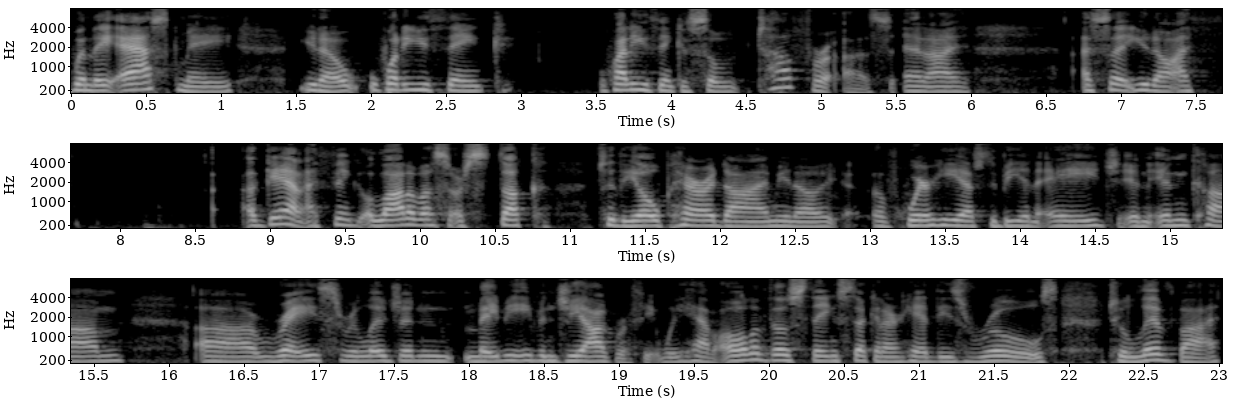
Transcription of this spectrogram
when they ask me, you know, what do you think? Why do you think is so tough for us? And I, I say, you know, I again, I think a lot of us are stuck to the old paradigm, you know, of where he has to be in age, in income, uh, race, religion, maybe even geography. We have all of those things stuck in our head, these rules to live by,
